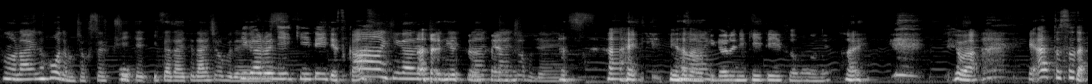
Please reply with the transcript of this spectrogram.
その LINE の方でも直接聞いていただいて大丈夫です。気軽。に聞いていいですか？はい、気軽に聞いていただいて大丈夫です。はい。皆さん気軽に聞いていいそうなので。はい。では、えあとそうだ、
